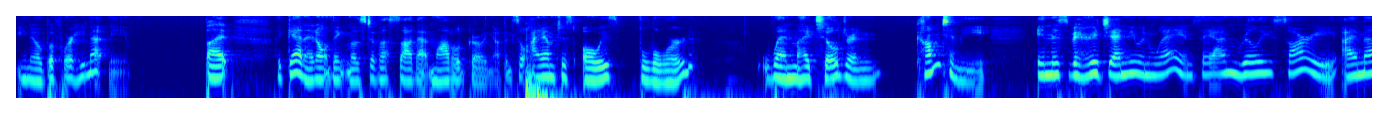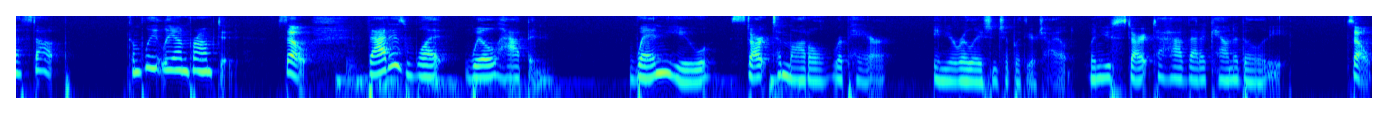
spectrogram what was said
you know, before he met me. But again, I don't think most of us saw that modeled growing up. And so I am just always floored when my children come to me in this very genuine way and say, I'm really sorry. I messed up completely unprompted. So that is what will happen when you start to model repair in your relationship with your child, when you start to have that accountability. So,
